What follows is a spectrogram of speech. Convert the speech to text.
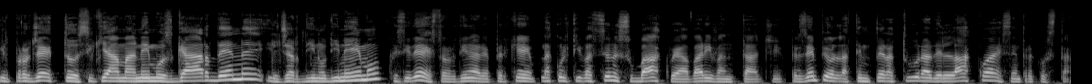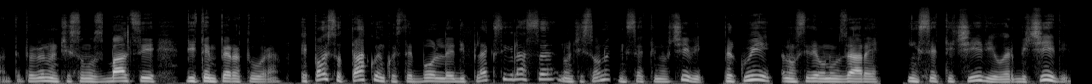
il progetto si chiama Nemo's Garden, il giardino di Nemo. Questa idea è straordinaria perché la coltivazione subacquea ha vari vantaggi. Per esempio la temperatura dell'acqua è sempre costante, per cui non ci sono sbalzi di temperatura. E poi sott'acqua in queste bolle di plexiglass non ci sono insetti nocivi, per cui non si devono usare insetticidi o erbicidi.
